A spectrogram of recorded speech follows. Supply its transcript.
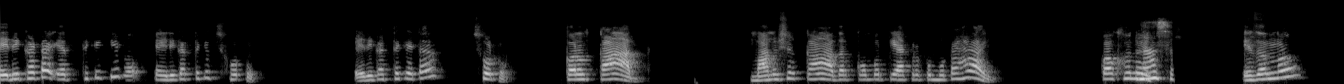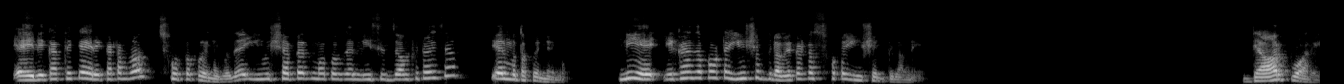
এই রেখাটা এর থেকে কি এই রেখার থেকে ছোট। এই রেখার থেকে এটা ছোট। কারণ কাঁধ মানুষের কাঁধ আর কোমর কি একরকম মোটা হয়? কখনো না স্যার এজন্য এই রেখা থেকে এই রেখাটা আমরা ছোট করে নেব। যে ইউ শেপের মতো যে নিচের যে অংশটা হয়েছে এর মতো করে নেব। নিয়ে এখানে যখন একটা ইউ শেপ দিলাম এখানে একটা ছোট ইউ শেপ দিলাম দেওয়ার পরে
